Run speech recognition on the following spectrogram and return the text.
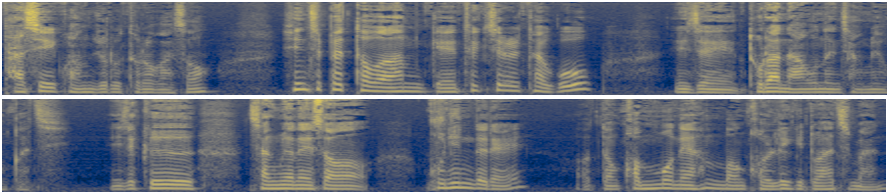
다시 광주로 들어가서 힌츠페터와 함께 택시를 타고 이제 돌아 나오는 장면까지. 이제 그 장면에서 군인들의 어떤 검문에 한번 걸리기도 하지만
